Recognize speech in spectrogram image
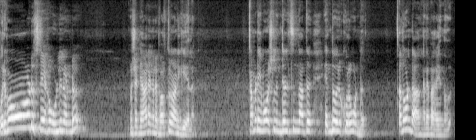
ഒരുപാട് സ്നേഹം ഉള്ളിലുണ്ട് പക്ഷെ ഞാനങ്ങനെ പുറത്തു കാണിക്കുകയല്ല. നമ്മുടെ ഇമോഷണൽ ഇന്റലിജൻസിനകത്ത് എന്തോ ഒരു കുറവുണ്ട്. അതുകൊണ്ടാണ് അങ്ങനെ പറയുന്നത്.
